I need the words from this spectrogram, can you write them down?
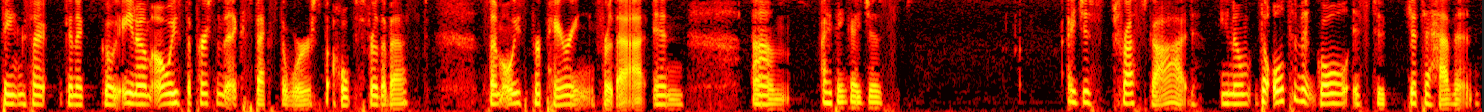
things aren't going to go. You know, I'm always the person that expects the worst but hopes for the best. So I'm always preparing for that, and um, I think I just I just trust God. You know, the ultimate goal is to get to heaven,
